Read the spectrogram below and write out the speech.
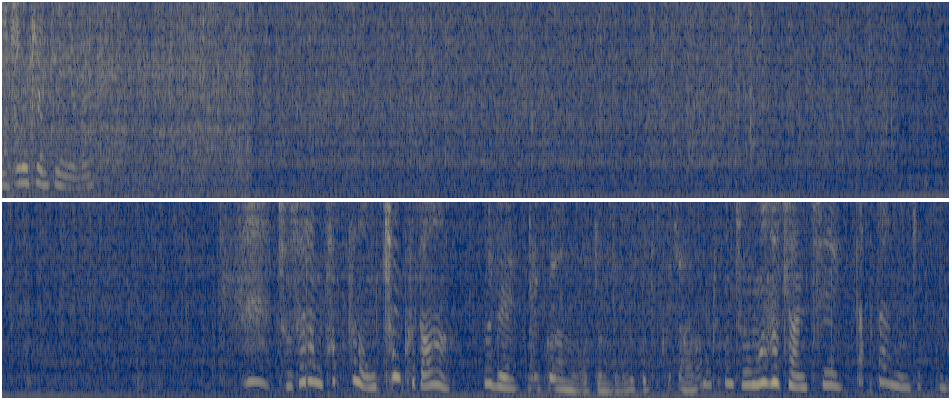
우중 캠핑이네. 저 사람 타프는 엄청 크다. 그지? 우리 거는 어떤데? 우리 것도 크지 않아? 우리 건 저만하지 않지. 작잖아, 조금.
